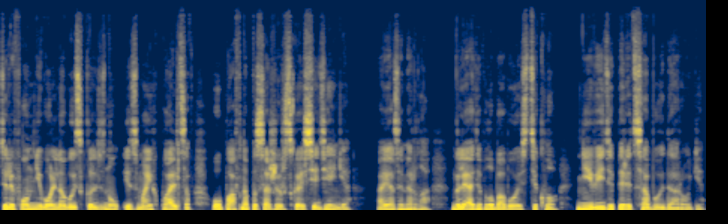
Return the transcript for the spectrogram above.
Телефон невольно выскользнул из моих пальцев, упав на пассажирское сиденье, а я замерла, глядя в лобовое стекло, не видя перед собой дороги.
